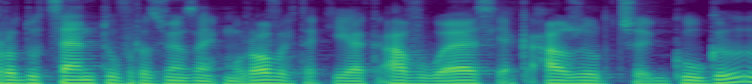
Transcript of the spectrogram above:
producentów rozwiązań chmurowych, takich jak AWS, jak Azure czy Google.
